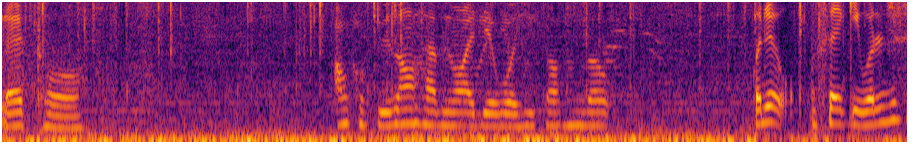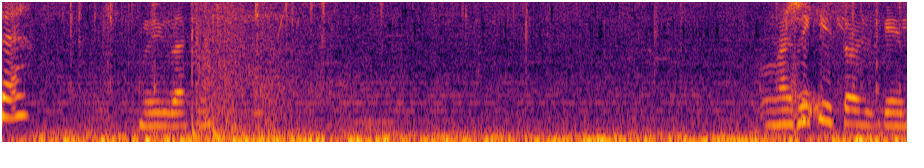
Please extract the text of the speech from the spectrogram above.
Leto. I'm confused. I don't have no idea what he's talking about. What did Stanky? What did you say? What exactly? I think he started his game.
